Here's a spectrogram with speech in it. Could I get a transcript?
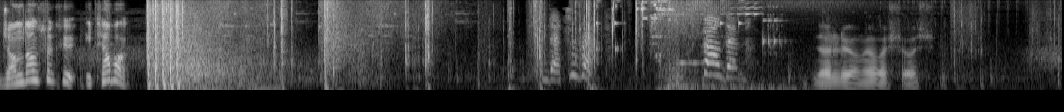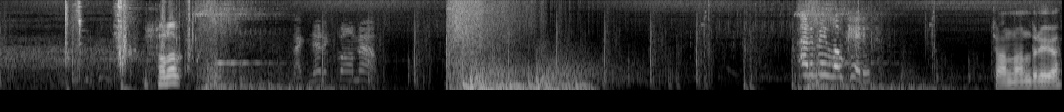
Camdan söküyor. İte bak. İlerliyorum yavaş yavaş. Sola. Enemy located. Canlandırıyor.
